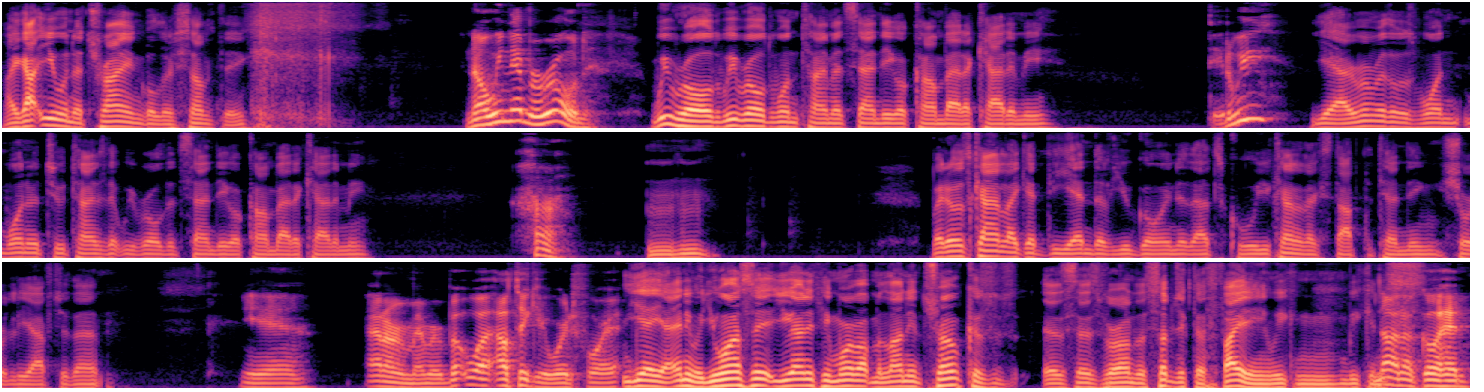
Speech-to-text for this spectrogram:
I got you in a triangle or something. No, we never rolled. We rolled. We rolled one time at San Diego Combat Academy. Did we? Yeah, I remember there was one one or two times that we rolled at San Diego Combat Academy. Huh. Mm-hmm. But it was kind of like at the end of you going to that school. You kind of like stopped attending shortly after that. Yeah. I don't remember, but well, I'll take your word for it. Yeah, yeah. Anyway, you want to say you got anything more about Melania Trump? Because as, as we're on the subject of fighting, we can we can No, no, go ahead.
